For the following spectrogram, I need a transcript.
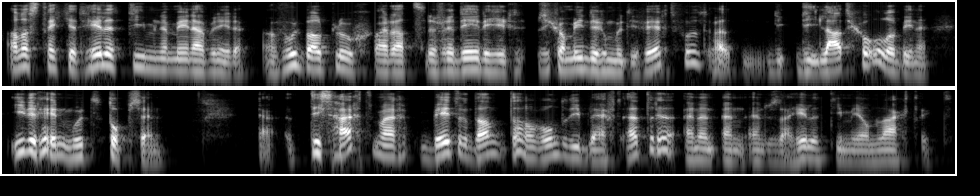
Anders trek je het hele team mee naar beneden. Een voetbalploeg waar dat de verdediger zich wat minder gemotiveerd voelt, die, die laat golen binnen. Iedereen moet top zijn. Ja, het is hard, maar beter dan, dan een wonde die blijft etteren en, en, en dus dat hele team mee omlaag trekt.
